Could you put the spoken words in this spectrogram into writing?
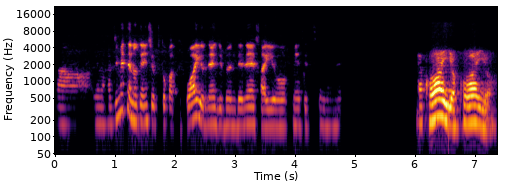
まあ、でも初めての転職とかって怖いよね、自分でね、採用、面接するのね。いや怖いよ、怖いよ。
